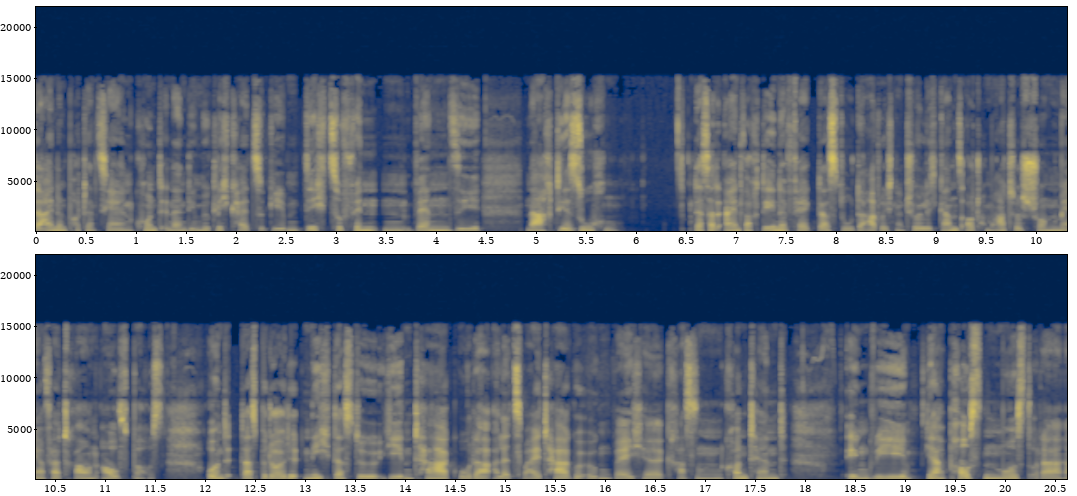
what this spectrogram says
deinen potenziellen Kundinnen die Möglichkeit zu geben, dich zu finden, wenn sie nach dir suchen. Das hat einfach den Effekt, dass du dadurch natürlich ganz automatisch schon mehr Vertrauen aufbaust. Und das bedeutet nicht, dass du jeden Tag oder alle zwei Tage irgendwelche krassen Content irgendwie ja posten musst oder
